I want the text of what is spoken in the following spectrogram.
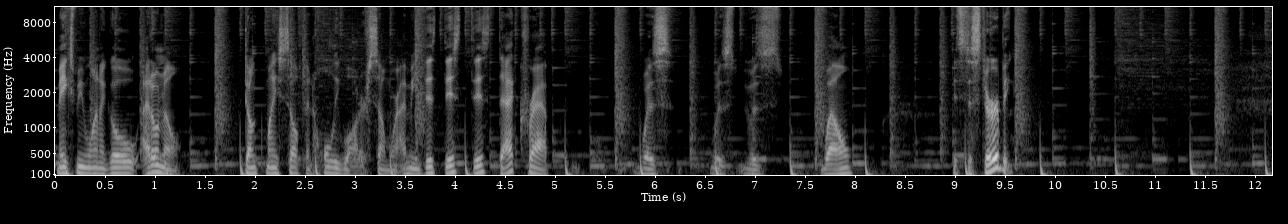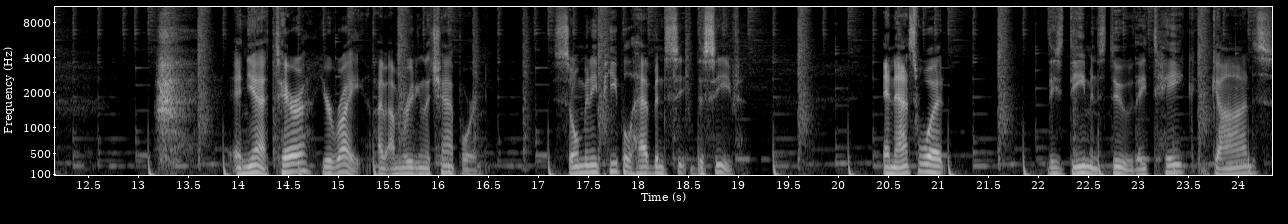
makes me want to go, I don't know, dunk myself in holy water somewhere. I mean, this this this that crap was was was well, it's disturbing. And yeah, Tara, you're right. I'm reading the chat board. So many people have been deceived. And that's what these demons do. They take God's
